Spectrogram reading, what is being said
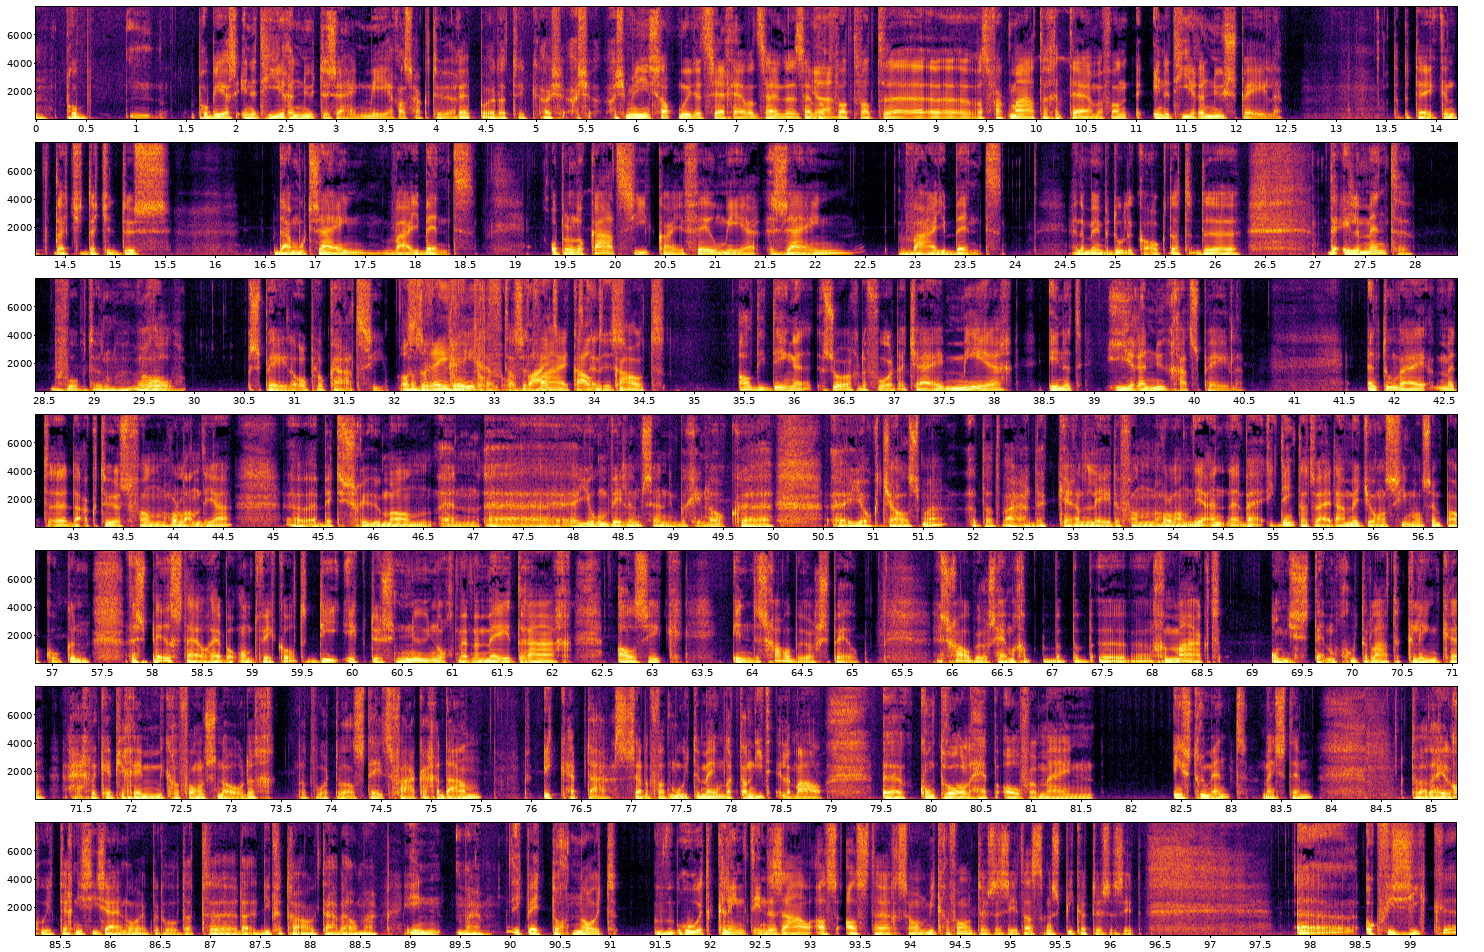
probeer eens in het hier en nu te zijn, meer als acteur. Hè? Dat ik, als, je, als, je, als je me niet snapt, moet je dit zeggen. Hè? Want zijn, er zijn ja. wat, wat, wat, uh, wat vakmatige termen van in het hier en nu spelen. Dat betekent dat je, dat je dus daar moet zijn waar je bent. Op een locatie kan je veel meer zijn waar je bent. En daarmee bedoel ik ook dat de, de elementen bijvoorbeeld een rol spelen op locatie. Als het regent, of, als het waait, waait koud en is. koud. Al die dingen zorgen ervoor dat jij meer in het hier en nu gaat spelen. En toen wij met uh, de acteurs van Hollandia... Uh, Betty Schuurman en uh, Willems... en in het begin ook Joke Charlesma... Dat waren de kernleden van Hollandia. En wij, ik denk dat wij daar met Johan Simons en Paul Koek... een, speelstijl hebben ontwikkeld... die ik dus nu nog met me meedraag... als ik in de Schouwburg speel. Schouwburg is helemaal ge gemaakt om je stem goed te laten klinken. Eigenlijk heb je geen microfoons nodig. Dat wordt wel steeds vaker gedaan. Ik heb daar zelf wat moeite mee, omdat ik dan niet helemaal uh, controle heb over mijn instrument, mijn stem. Terwijl er hele goede technici zijn hoor. Ik bedoel, dat, dat, die vertrouw ik daar wel maar in. Maar ik weet toch nooit hoe het klinkt in de zaal als, als er zo'n microfoon tussen zit, als er een speaker tussen zit. Uh, ook fysiek, uh,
